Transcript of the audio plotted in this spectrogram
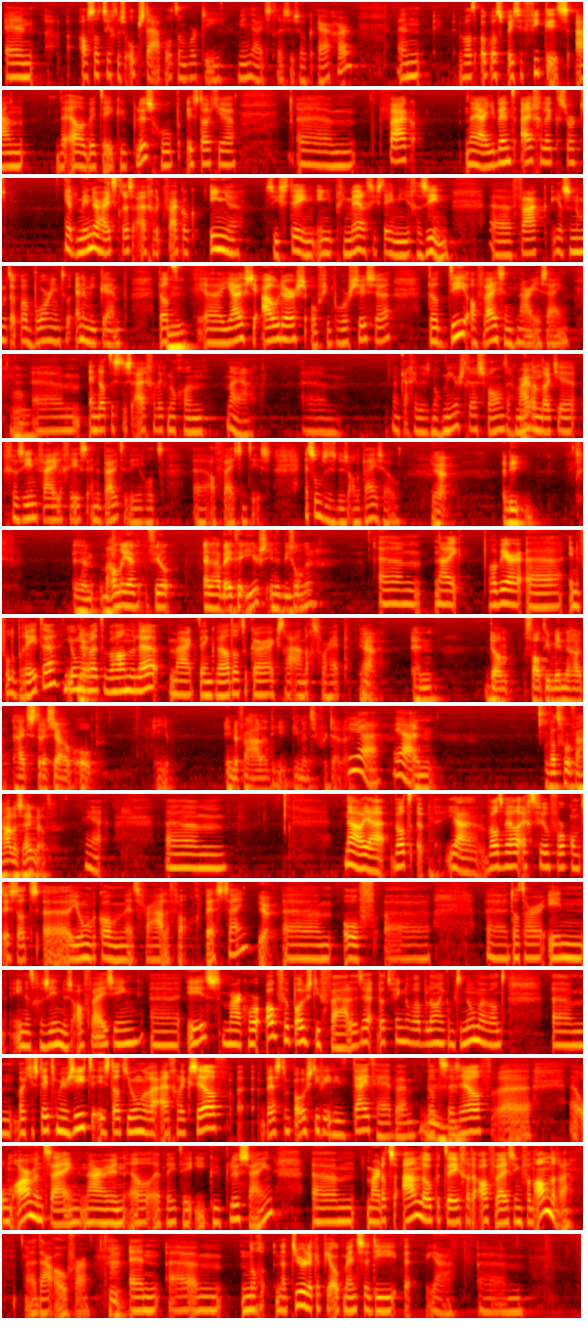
en als dat zich dus opstapelt, dan wordt die minderheidsstress dus ook erger. En wat ook wel specifiek is aan de LHBTQ groep, is dat je um, vaak, nou ja, je bent eigenlijk een soort je hebt minderheidsstress eigenlijk vaak ook in je systeem, in je primaire systeem, in je gezin. Uh, vaak, ja, ze noemen het ook wel born into enemy camp. Dat mm. uh, juist je ouders of je broers, zussen, dat die afwijzend naar je zijn. Mm. Um, en dat is dus eigenlijk nog een, nou ja, um, dan krijg je dus nog meer stress van, zeg maar, ja. dan dat je gezin veilig is en de buitenwereld uh, afwijzend is. En soms is het dus allebei zo. Ja, en die, Um, behandel jij veel LHBTI'ers in het bijzonder? Um, nou, ik probeer uh, in de volle breedte jongeren ja. te behandelen. Maar ik denk wel dat ik er extra aandacht voor heb. Ja. ja. En dan valt die minderheidsstress jou ook op in, je, in de verhalen die, die mensen vertellen. Ja, ja. En wat voor verhalen zijn dat? Ja. Um, nou ja wat, ja, wat wel echt veel voorkomt is dat uh, jongeren komen met verhalen van gepest zijn. Ja. Um, of uh, uh, dat er in, in het gezin dus afwijzing is. Maar ik hoor ook veel positieve verhalen. Dus, dat vind ik nog wel belangrijk om te noemen. Want um, wat je steeds meer ziet is dat jongeren eigenlijk zelf best een positieve identiteit hebben. Dat mm -hmm. ze mhm. zelf uh, omarmend zijn naar hun LGBTIQ plus zijn. Um, maar dat ze aanlopen tegen de afwijzing van anderen uh, daarover. Hm. En um, nog, natuurlijk heb je ook mensen die, uh, ja, um,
